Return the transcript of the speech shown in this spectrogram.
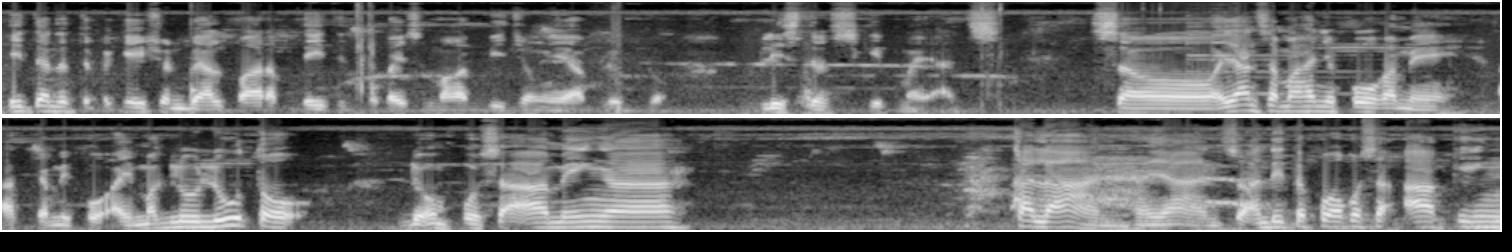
Hit the notification bell para updated po kayo sa mga video ng i-upload ko. Please don't skip my ads. So, ayan, samahan niyo po kami at kami po ay magluluto doon po sa aming ah, kalaan. Ayan. So, andito po ako sa aking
